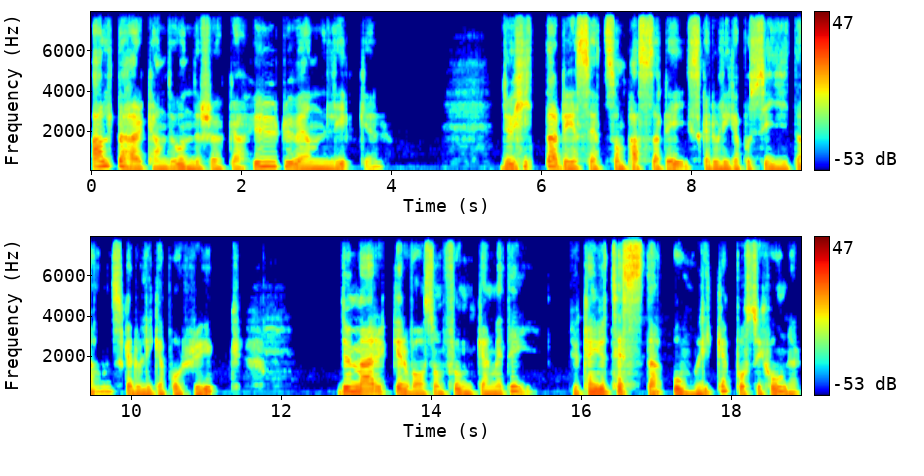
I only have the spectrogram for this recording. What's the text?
Allt det här kan du undersöka hur du än ligger. Du hittar det sätt som passar dig. Ska du ligga på sidan? Ska du ligga på rygg? Du märker vad som funkar med dig. Du kan ju testa olika positioner.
